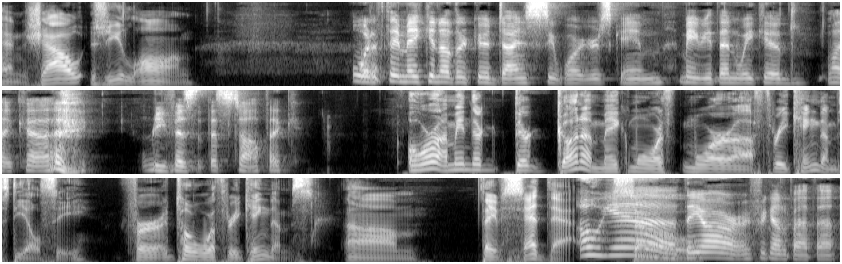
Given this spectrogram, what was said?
and Zhao Zilong. What if they make another good Dynasty Warriors game? Maybe then we could like uh, revisit this topic. Or I mean, they're they're gonna make more more uh, Three Kingdoms DLC for Total War Three Kingdoms. Um, they've said that. Oh yeah, so, they are. I forgot about that.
